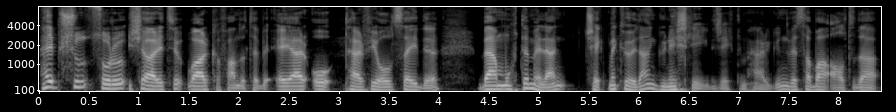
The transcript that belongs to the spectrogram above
hep şu soru işareti var kafamda tabii. Eğer o terfi olsaydı ben muhtemelen Çekmeköy'den Güneşli'ye gidecektim her gün ve sabah 6'da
